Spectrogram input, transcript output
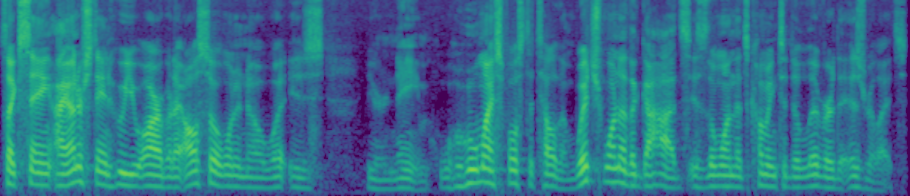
It's like saying, I understand who you are, but I also want to know what is your name. Who am I supposed to tell them? Which one of the gods is the one that's coming to deliver the Israelites?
